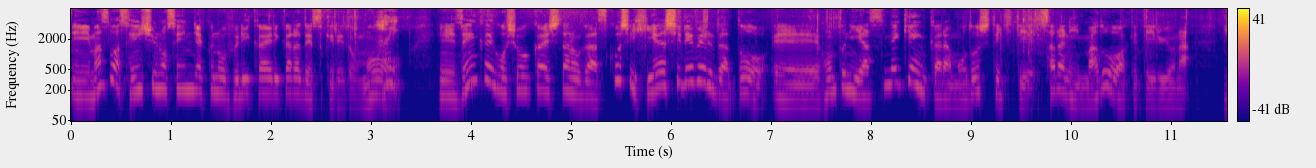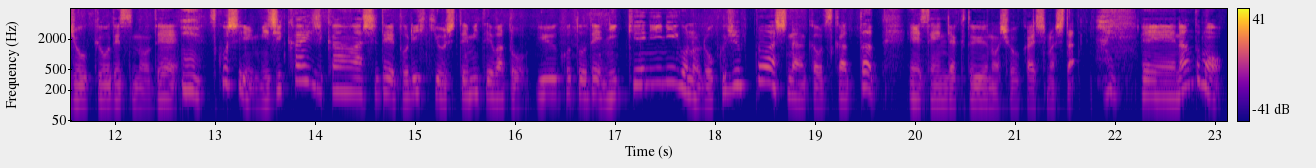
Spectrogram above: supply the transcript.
えー、まずは先週の戦略の振り返りからですけれども、はい、えー、前回ご紹介したのが少し冷やしレベルだと、えー、本当に安値圏から戻してきて、さらに窓を開けているような状況ですので、ええ、少し短い時間足で取引をしてみてはということで、日経225の60分足なんかを使った、えー、戦略というのを紹介しました。はい、えー、何度も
